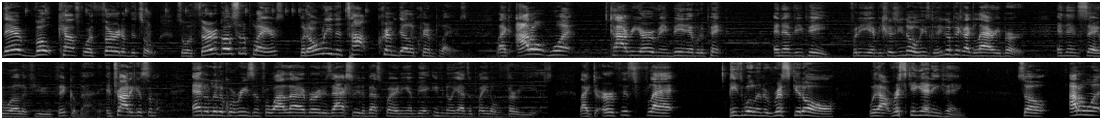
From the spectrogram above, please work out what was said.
their vote counts for a third of the total. So a third goes to the players, but only the top creme de la creme players. Like, I don't want Kyrie Irving being able to pick an MVP for the year because you know he's going to pick like Larry Bird and then say, well, if you think about it, and try to get some analytical reason for why Larry Bird is actually the best player in the NBA, even though he hasn't played over 30 years. Like the earth is flat. He's willing to risk it all without risking anything. So I don't want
